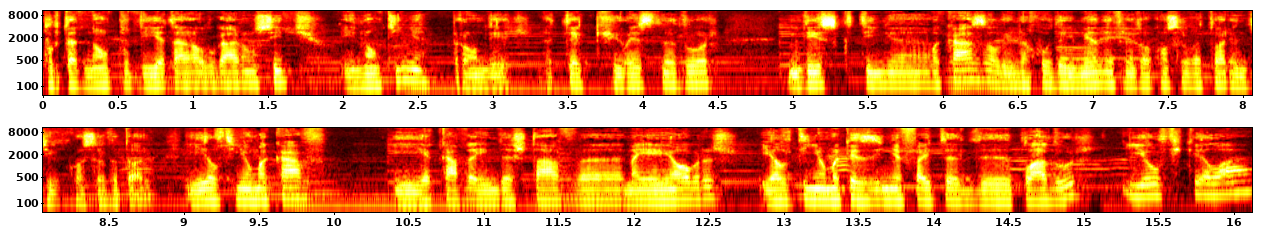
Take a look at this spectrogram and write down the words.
portanto não podia estar a alugar um sítio e não tinha para onde ir. Até que o encenador me disse que tinha uma casa ali na Rua da Emenda, em frente ao conservatório, antigo conservatório, e ele tinha uma cave e a cave ainda estava meio em obras. Ele tinha uma casinha feita de pladur e eu fiquei lá.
